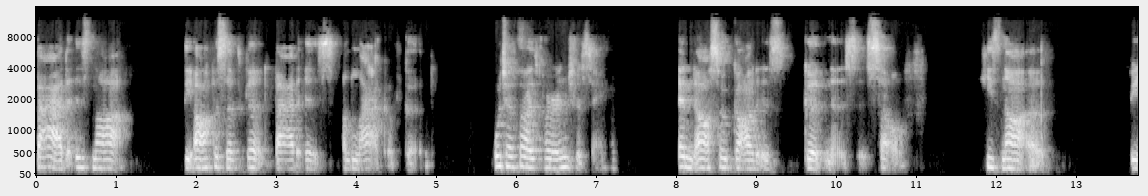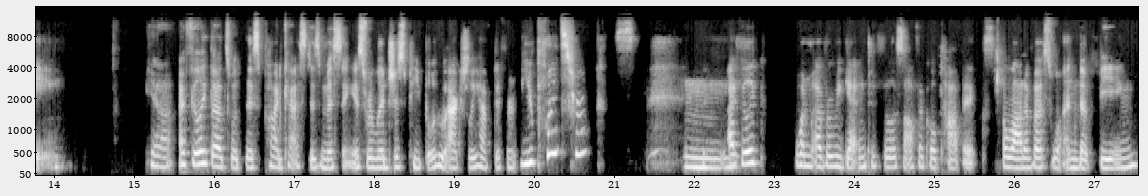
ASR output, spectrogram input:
bad is not the opposite of good. Bad is a lack of good, which I thought is very interesting. And also, God is goodness itself. He's not a being. Yeah, I feel like that's what this podcast is missing is religious people who actually have different viewpoints from us. I feel like whenever we get into philosophical topics, a lot of us will end up being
